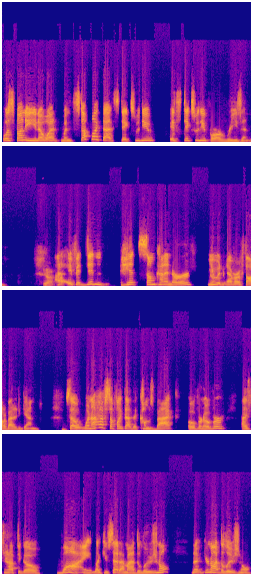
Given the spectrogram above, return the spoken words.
Well it's funny, you know what? When stuff like that sticks with you, it sticks with you for a reason. Yeah. I, if it didn't hit some kind of nerve, you yeah. would never have thought about it again. So when I have stuff like that that comes back over and over, I have to go, why? Like you said, am I delusional? No, you're not delusional.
